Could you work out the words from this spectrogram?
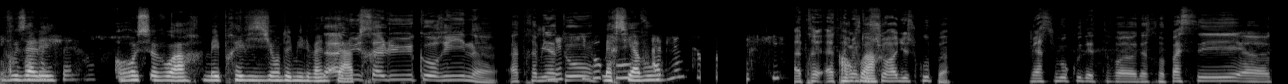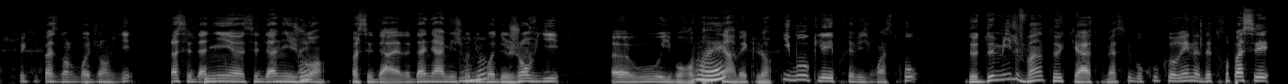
Vous revoir allez merci. recevoir mes prévisions Salut, 2024. salut Corinne. À très Merci bientôt. Merci à vous. À bientôt. Merci. À très, à très Au bientôt revoir. sur Radio Scoop. Merci beaucoup d'être euh, d'être passé, euh, tous ceux qui passent dans le mois de janvier. Là, c'est le dernier, euh, c'est le dernier Ouais. jour. Enfin, c'est la dernière émission du Mhm. mois de janvier euh, où ils vont repartir Ouais. avec leur e-book Les prévisions astro de 2024. Merci beaucoup Corinne d'être passée.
